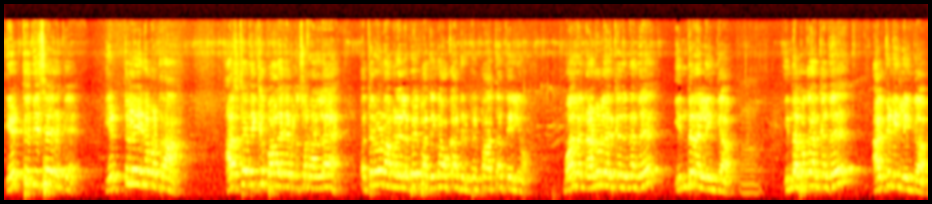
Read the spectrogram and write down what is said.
எட்டு திசை இருக்கு. எட்டுல என்ன பண்றான்? அஷ்டதிக்கு பாலகர்னு சொன்னான்ல. இப்ப திருவண்ணாமலையில போய் பாத்தீங்கன்னா உட்கார்ந்து பார்த்தா தெரியும். முதல்ல நடுவுல இருக்கிறது என்னது? இந்திரலிங்கம். இந்த பக்கம் இருக்கிறது அக்னி லிங்கம்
